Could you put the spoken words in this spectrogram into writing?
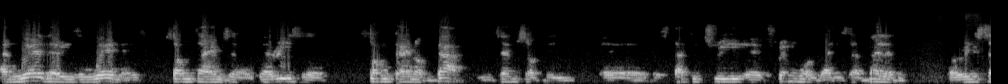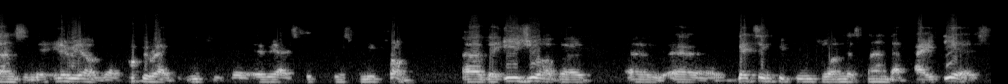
And where there is awareness, sometimes uh, there is uh, some kind of gap in terms of the, uh, the statutory uh, framework that is available. For instance, in the area of copyright, which is the area I speak principally from, the issue of uh, uh, getting people to understand that ideas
